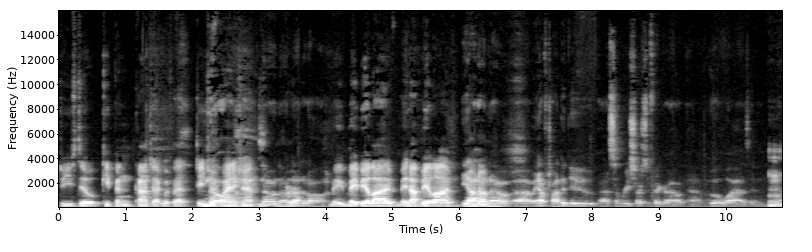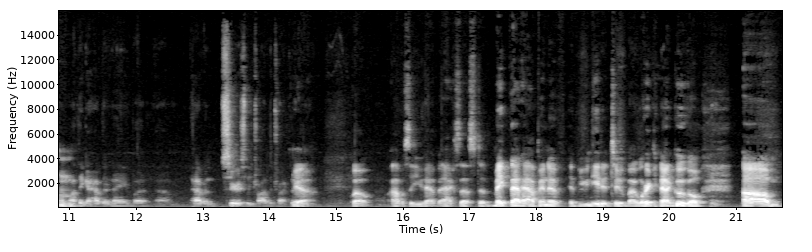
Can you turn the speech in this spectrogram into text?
Do you still keep in contact with that teacher no, by any chance? No, no, Or not at all. May, may be alive, may not be alive. Yeah, I don't know. Uh, and I've tried to do uh, some research to figure out uh, who it was, and um, Mhm. I think I have their name, but um, haven't seriously tried to track them. Yeah. Well, obviously you have access to make that happen if, if you needed to by working at Google. Um,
